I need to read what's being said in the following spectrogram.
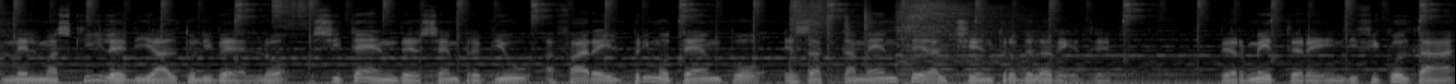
Nel maschile di alto livello si tende sempre più a fare il primo tempo esattamente al centro della rete per mettere in difficoltà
